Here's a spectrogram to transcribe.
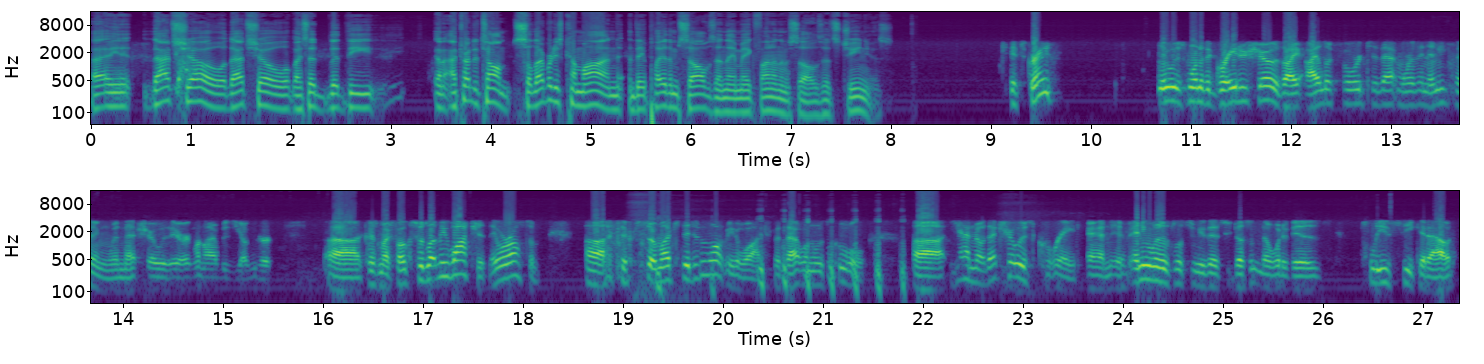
I mean, that show, that show. I said that the, and I tried to tell them, celebrities come on and they play themselves and they make fun of themselves. It's genius. It's great. It was one of the greatest shows. I, I look forward to that more than anything when that show was airing when I was younger, because my folks would let me watch it. They were awesome. Uh, there was so much they didn't want me to watch, but that one was cool. Uh, yeah, no, that show is great. And if anyone is listening to this who doesn't know what it is, please seek it out.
